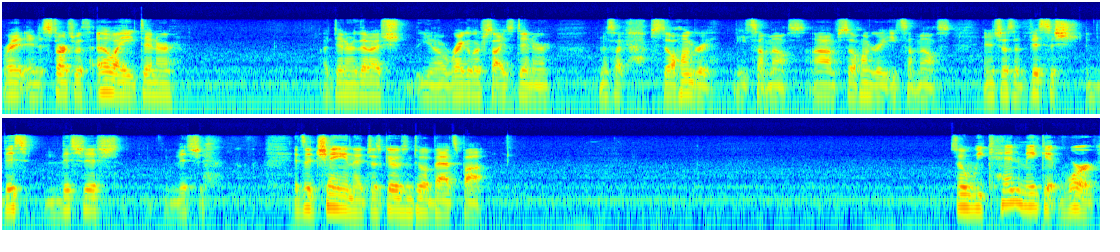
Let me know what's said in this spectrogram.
Right? And it starts with, oh, I eat dinner, a dinner that I, sh- you know, regular sized dinner. And it's like, I'm still hungry, eat something else. I'm still hungry, eat something else. And it's just a vicious, vis, vicious, vicious. It's a chain that just goes into a bad spot. So we can make it work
